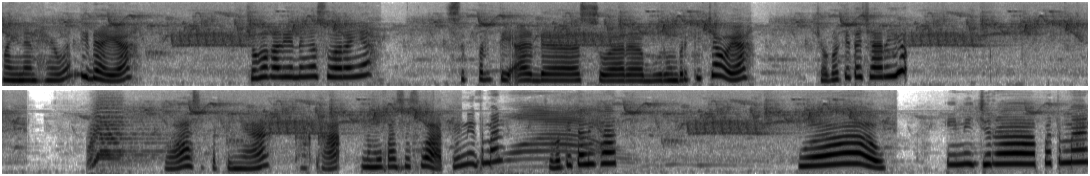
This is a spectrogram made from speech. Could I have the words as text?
mainan hewan tidak ya? Coba kalian dengar suaranya. Seperti ada suara burung berkicau ya. Coba kita cari yuk. Wah, sepertinya kakak menemukan sesuatu nih teman. Coba kita lihat. Wow, ini jerapah teman.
